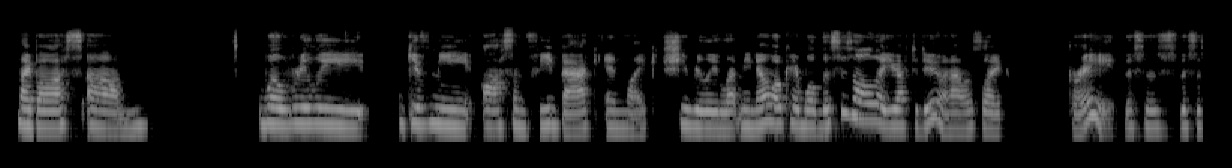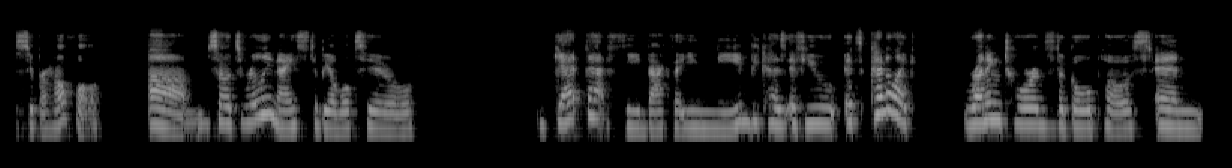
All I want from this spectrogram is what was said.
my boss um will really give me awesome feedback and like she really let me know okay well this is all that you have to do and I was like great this is this is super helpful um so it's really nice to be able to get that feedback that you need because if you it's kind of like running towards the goalpost and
